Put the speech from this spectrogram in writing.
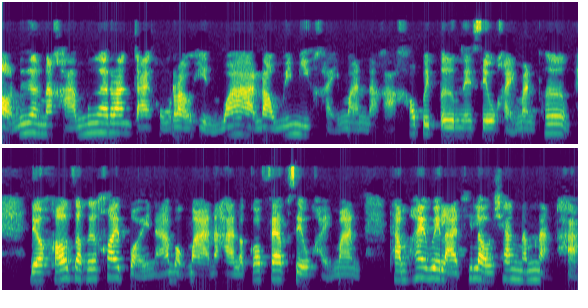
ต่อเนื่องนะคะ เมื่อร่างกายของเราเห็นว่าเราไม่มีไขมันนะคะ เข้าไปเติมในเซลล์ไขมันเพิ่ม เดี๋ยวเขาจะค่อยๆ ปล่อยน้ำออกมานะคะ แล้วก็แฟบเซลล์ไขมันทำให้เวลาที่เราชั่งน้ำหนักค่ะ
